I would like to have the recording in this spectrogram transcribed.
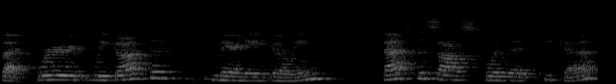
but we're we got the marinade going. That's the sauce for the tikka.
